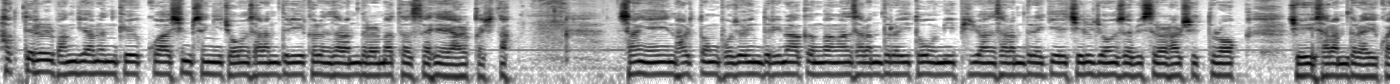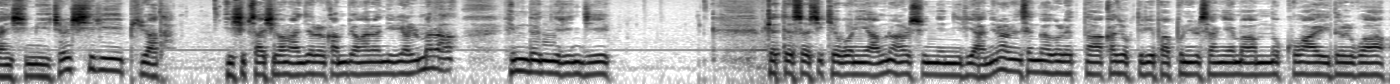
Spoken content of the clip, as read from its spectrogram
학대를 방지하는 교육과 심성이 좋은 사람들이 그런 사람들을 맡아서 해야 할 것이다. 장애인 활동 보조인들이나 건강한 사람들의 도움이 필요한 사람들에게 제일 좋은 서비스를 할 수 있도록 저희 사람들의 관심이 절실히 필요하다. 24시간 환자를 간병하는 일이 얼마나 힘든 일인지 곁에서 지켜보니 아무나 할 수 있는 일이 아니라는 생각을 했다. 가족들이 바쁜 일상에 마음 놓고 아이들과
